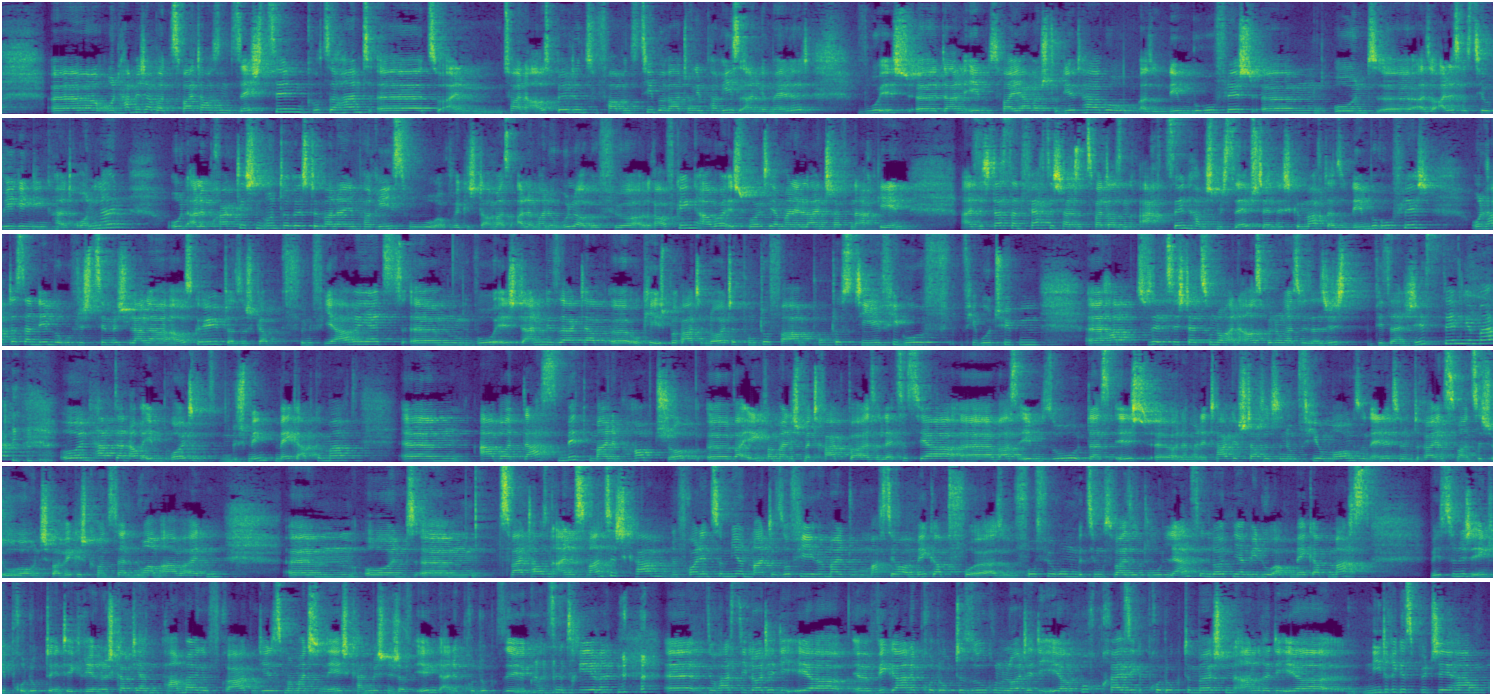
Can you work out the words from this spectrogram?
Äh, und habe mich aber 2016 kurzerhand äh, zu, einem, zu einer Ausbildung zur Farb- und Stilberatung in Paris angemeldet, wo ich äh, dann eben zwei Jahre studiert habe, also nebenberuflich. Ähm, und also alles, was Theorie ging, ging halt online. Und alle praktischen Unterrichte waren dann in Paris, wo auch wirklich damals alle meine Urlaube für drauf gingen. Aber ich wollte ja meine Leidenschaft nachgehen. Als ich das dann fertig hatte, 2018, habe ich mich selbstständig gemacht, also nebenberuflich und habe das dann nebenberuflich ziemlich lange ausgeübt, also ich glaube fünf Jahre jetzt, ähm, wo ich dann gesagt habe, äh, okay, ich berate Leute, punkto Farben, punkto Stil, Figur, Figurtypen, äh, habe zusätzlich dazu noch eine Ausbildung als Visagist, Visagistin gemacht und habe dann auch eben Bräute geschminkt, Make-up gemacht ähm, aber das mit meinem Hauptjob äh, war irgendwann mal nicht mehr tragbar. Also letztes Jahr äh, war es eben so, dass ich, äh, oder meine Tage starteten um 4 Uhr morgens und endeten um 23 Uhr und ich war wirklich konstant nur am Arbeiten. Ähm, und ähm, 2021 kam eine Freundin zu mir und meinte, Sophie, hör mal, du machst ja auch Make-up, also Vorführungen, beziehungsweise du lernst den Leuten ja, wie du auch Make-up machst willst du nicht irgendwie Produkte integrieren? Und ich glaube, die hat ein paar Mal gefragt und jedes Mal meinte, nee, ich kann mich nicht auf irgendeine Produktserie konzentrieren. äh, du hast die Leute, die eher äh, vegane Produkte suchen, Leute, die eher hochpreisige Produkte möchten, andere, die eher niedriges Budget haben.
